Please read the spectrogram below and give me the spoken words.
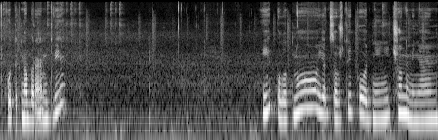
В кутик набираємо дві. І полотно, як завжди, по одній, нічого не міняємо.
